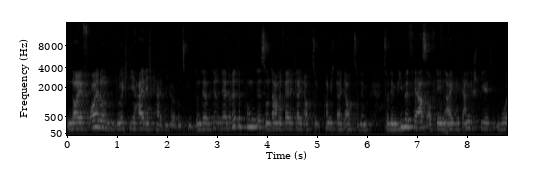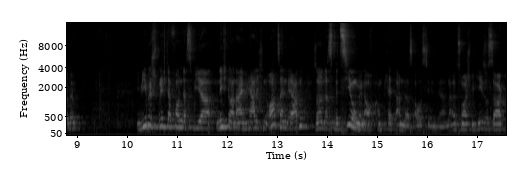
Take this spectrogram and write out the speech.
neue Freude und durch die Heiligkeit, die Gott uns gibt. Und der, der dritte Punkt ist, und damit werde ich gleich auch zu, komme ich gleich auch zu dem, zu dem Bibelvers, auf den eigentlich angespielt wurde, Die Bibel spricht davon, dass wir nicht nur an einem herrlichen Ort sein werden, sondern dass Beziehungen auch komplett anders aussehen werden. Also zum Beispiel Jesus sagt,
